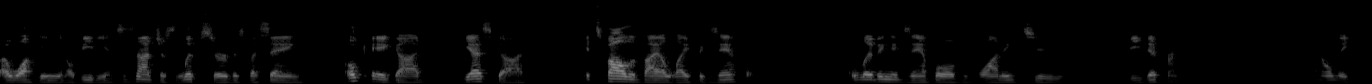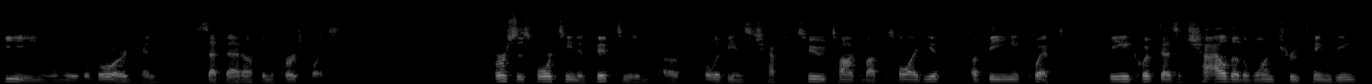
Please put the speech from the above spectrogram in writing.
by walking in obedience. It's not just lip service by saying, okay, God, yes, God. It's followed by a life example, a living example of wanting to be different. And only He, only the Lord, can set that up in the first place. Verses 14 and 15 of Philippians chapter 2 talk about this whole idea of being equipped. Being equipped as a child of the one true King, being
